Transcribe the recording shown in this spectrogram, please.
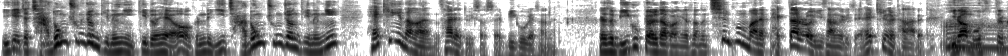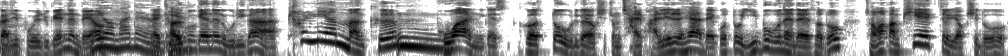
이게 이제 자동 충전 기능이 있기도 해요. 그런데 이 자동 충전 기능이 해킹이 당한 사례도 있었어요. 미국에서는. 그래서 미국 별다방에서는 7분 만에 100달러 이상을 이제 해킹을 당하는 이러한 아. 모습들까지 보여주게 했는데요. 위험하네요. 네, 결국에는 우리가 편리한 만큼 음. 보안 그러니까 그것도 우리가 역시 좀 잘 관리를 해야 되고 또 이 부분에 대해서도 정확한 피해액들 역시도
